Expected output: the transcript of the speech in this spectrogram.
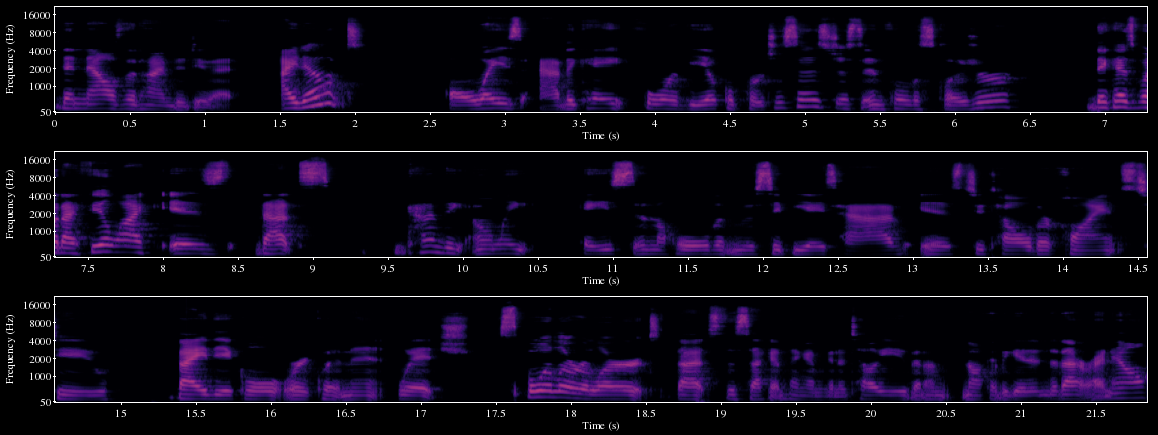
then now's the time to do it. I don't always advocate for vehicle purchases, just in full disclosure, because what I feel like is that's kind of the only ace in the hole that most CPAs have is to tell their clients to buy a vehicle or equipment, which, spoiler alert, that's the second thing I'm going to tell you, but I'm not going to get into that right now.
